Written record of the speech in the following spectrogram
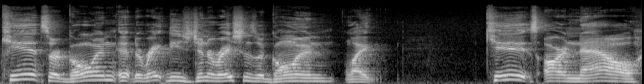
kids are going, at the rate these generations are going, like kids are now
